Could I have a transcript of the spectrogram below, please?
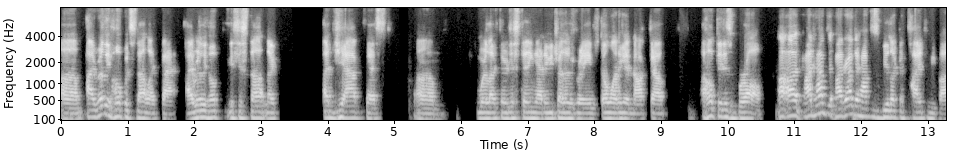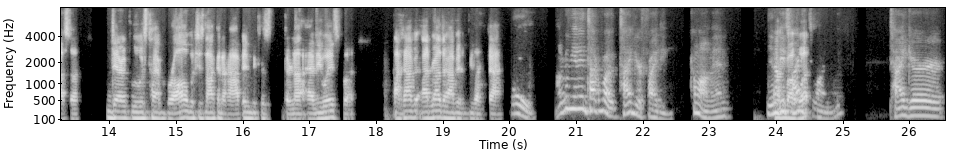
Um, I really hope it's not like that. I really hope it's just not like a jab fest um, where like they're just staying out of each other's range, don't want to get knocked out. I hope they just brawl. I, I'd, I'd have to, I'd rather have this be like a Tai Tuivasa, Derrick Lewis type brawl, which is not going to happen because they're not heavyweights. But I'd have it. I'd rather have it be like that. Hey, how come you didn't talk about Tiger fighting? Come on, man. You know Talk he's fighting what? right? Tiger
